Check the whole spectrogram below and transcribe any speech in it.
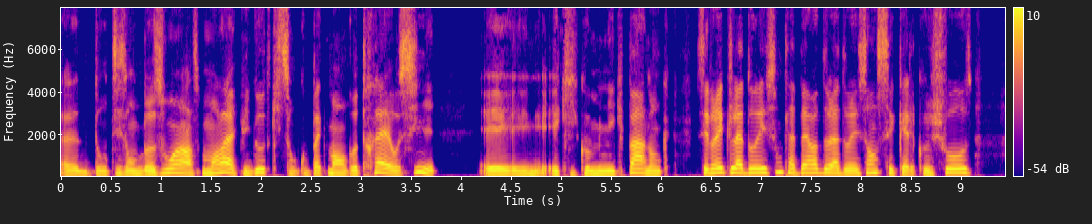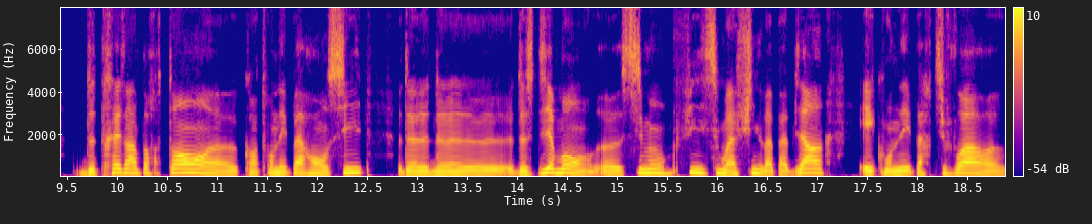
dont ils ont besoin à ce moment-là, et puis d'autres qui sont complètement en retrait aussi et, et qui communiquent pas. Donc, c'est vrai que l'adolescence, la période de l'adolescence, c'est quelque chose de très important euh, quand on est parent aussi, de, de, de se dire, bon, euh, si mon fils ou ma fille ne va pas bien et qu'on est parti voir euh,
